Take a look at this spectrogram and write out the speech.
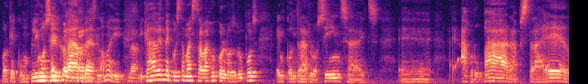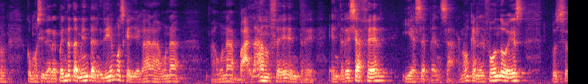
porque cumplimos Cumplir el canvas, ¿no? Y, claro. y cada vez me cuesta más trabajo con los grupos encontrar los insights, eh, agrupar, abstraer, como si de repente también tendríamos que llegar a una, a una balance entre, entre ese hacer y ese pensar, ¿no? Que en el fondo es, pues,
